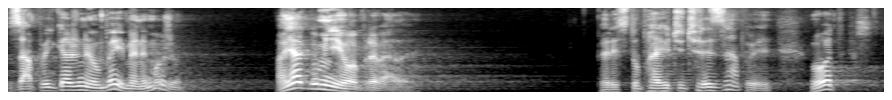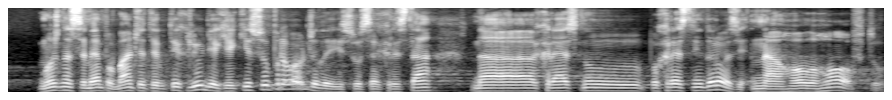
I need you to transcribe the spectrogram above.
Заповідь каже, не вбий, ми не можемо. А як ви мені його привели? Переступаючи через заповідь. От можна себе побачити в тих людях, які супроводжували Ісуса Христа на хресну, по хресній дорозі, на Голгофту.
